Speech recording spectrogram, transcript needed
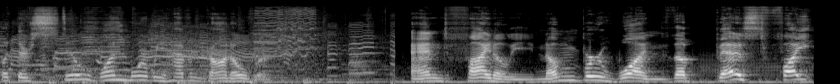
But there's still one more we haven't gone over. And finally, number one, the best fight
